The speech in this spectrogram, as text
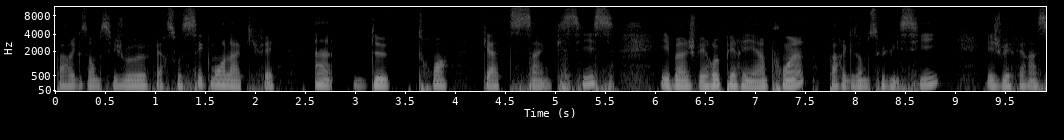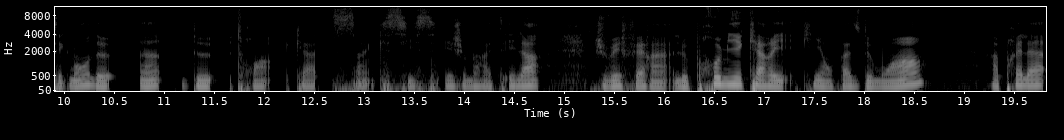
Par exemple, si je veux faire ce segment-là qui fait 1, 2, 3, 4, 5, 6, et ben, je vais repérer un point, par exemple celui-ci, et je vais faire un segment de 1, 2, 3, 4, 5, 6 et je m'arrête. Et là, je vais faire le premier carré qui est en face de moi. Après là,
